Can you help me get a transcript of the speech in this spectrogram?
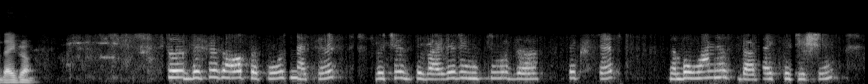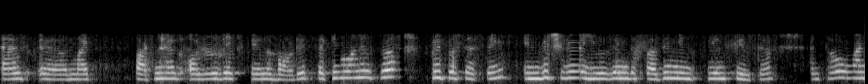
diagram. So this is our proposed method, which is divided into the six steps. Number one is data acquisition, as my partner has already explained about it. Second one is the pre-processing, in which we are using the fuzzy median filter. And third one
